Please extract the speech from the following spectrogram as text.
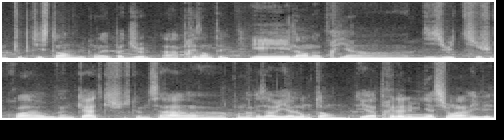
un tout petit stand, vu qu'on n'avait pas de jeu à présenter. Et là, on a pris un 18, je crois, ou 24, quelque chose comme ça, euh, qu'on a réservé il y a longtemps. Et après, la nomination est arrivée.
